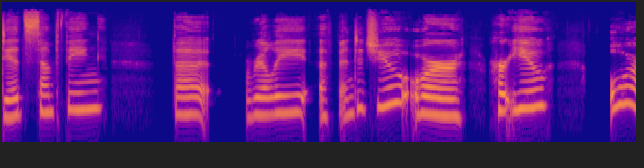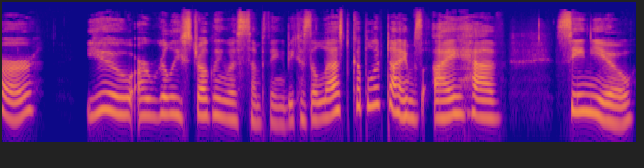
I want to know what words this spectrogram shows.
did something that really offended you or hurt you, or you are really struggling with something because the last couple of times I have seen you,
